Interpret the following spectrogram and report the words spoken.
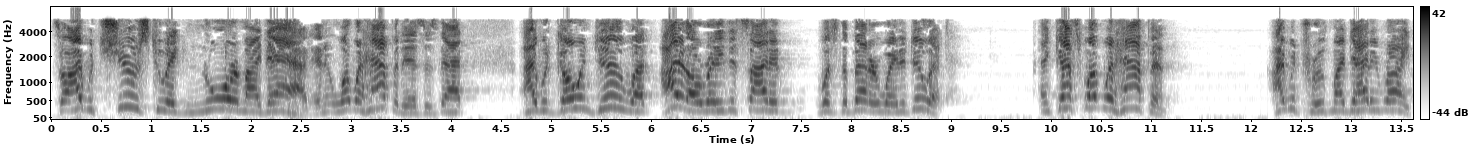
So I would choose to ignore my dad. And what would happen is, is that I would go and do what I had already decided was the better way to do it. And guess what would happen? I would prove my daddy right.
